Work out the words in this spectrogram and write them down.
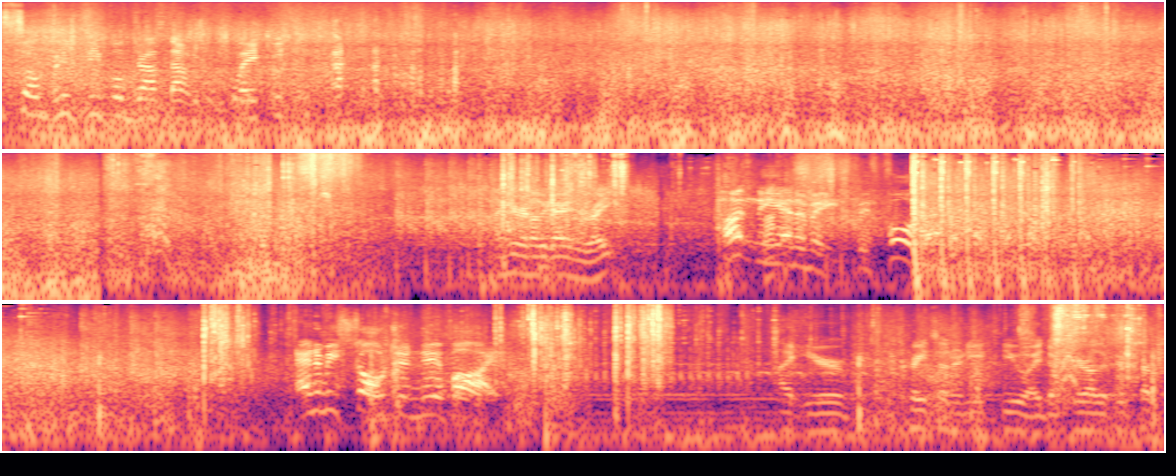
So many people dropped out to play. I another guy on your right. Hunt the enemies before that. Enemy soldier nearby. I hear crates underneath you. I don't hear other footsteps.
